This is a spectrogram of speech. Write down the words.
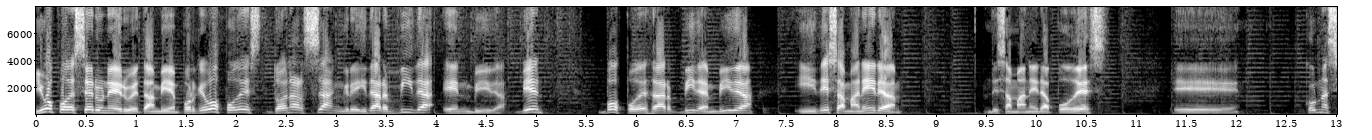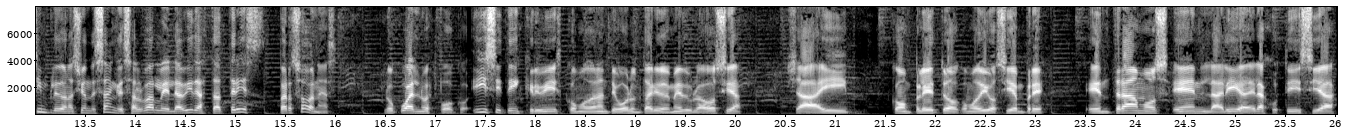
y vos podés ser un héroe también, porque vos podés donar sangre y dar vida en vida. Bien, vos podés dar vida en vida y de esa manera, de esa manera podés, eh, con una simple donación de sangre, salvarle la vida hasta tres personas, lo cual no es poco. Y si te inscribís como donante voluntario de médula ósea, ya ahí, completo, como digo siempre, entramos en la Liga de la Justicia.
